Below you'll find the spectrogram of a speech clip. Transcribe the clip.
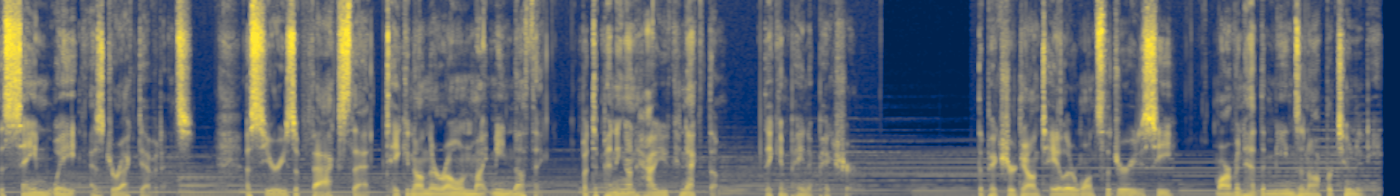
the same weight as direct evidence. A series of facts that, taken on their own, might mean nothing, but depending on how you connect them, they can paint a picture. The picture John Taylor wants the jury to see Marvin had the means and opportunity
